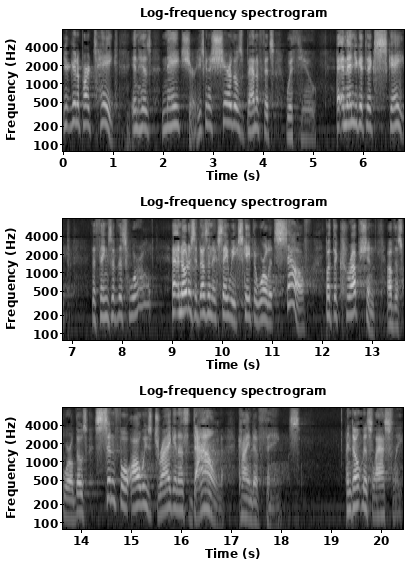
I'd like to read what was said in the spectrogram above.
You're going to partake in his nature. He's going to share those benefits with you. And then you get to escape the things of this world. Notice it doesn't say we escape the world itself, but the corruption of this world, those sinful, always dragging us down kind of things. And don't miss, lastly,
